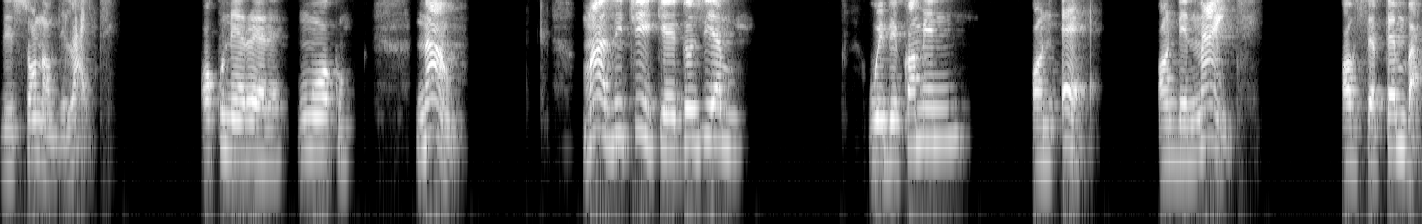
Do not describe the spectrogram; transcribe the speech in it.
the son of the light. Now, Mazi Chike Doziem will be coming on air on the 9th of September,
